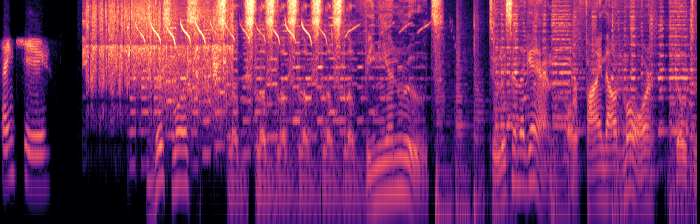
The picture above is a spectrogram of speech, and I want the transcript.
Thank you. This was Slo- Slo- Slo- Slo- Slo- Slovenian Roots. To listen again or find out more, go to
